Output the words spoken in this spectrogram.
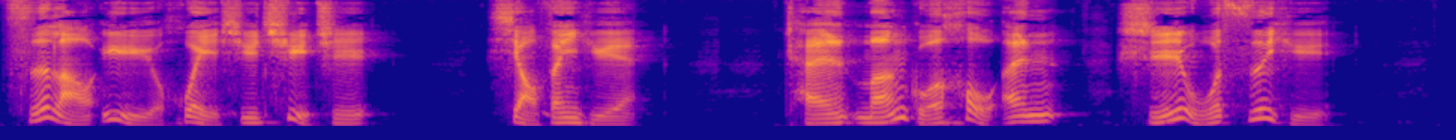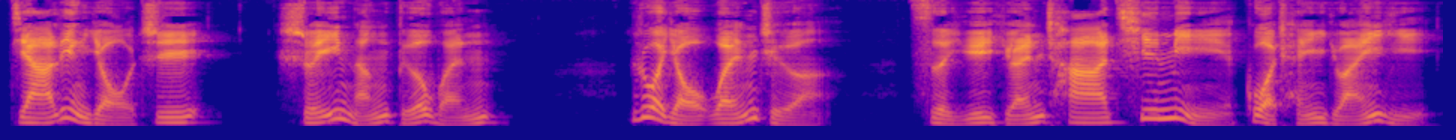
此老妪会须去之。”孝分曰：“臣蒙国厚恩，实无私语。”假令有之，谁能得闻？若有闻者，此于元差亲密过臣远矣。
